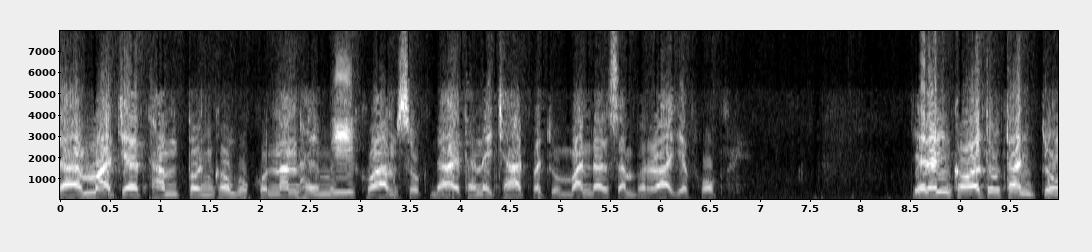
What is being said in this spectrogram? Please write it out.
สามารถจะทำตนของบุคคลนั้นให้มีความสุขได้ทั้งในชาติปัจจุบันและสัมปรายภพฉะนั้นขอทุกท่านจง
